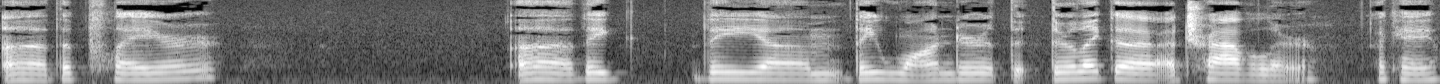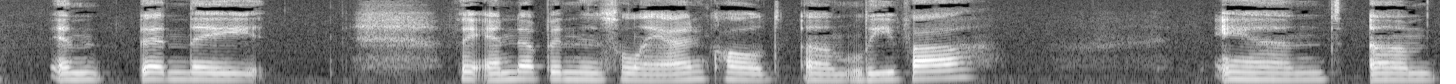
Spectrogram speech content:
uh the player uh they they um they wander they're like a, a traveler, okay? And then they they end up in this land called um Leva and um,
